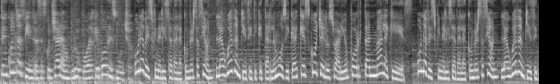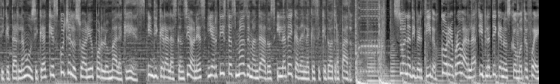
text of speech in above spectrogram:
te encuentras bien tras escuchar a un grupo al que pones mucho. Una vez finalizada la conversación, la web empieza a etiquetar la música que escucha el usuario por tan mala que es. Una vez finalizada la conversación, la web empieza a etiquetar la música que escucha el usuario por lo mala que es. Indicará las canciones y artistas más demandados y la década en la que se quedó atrapado. Suena divertido. Corre a probarla y platícanos cómo te fue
